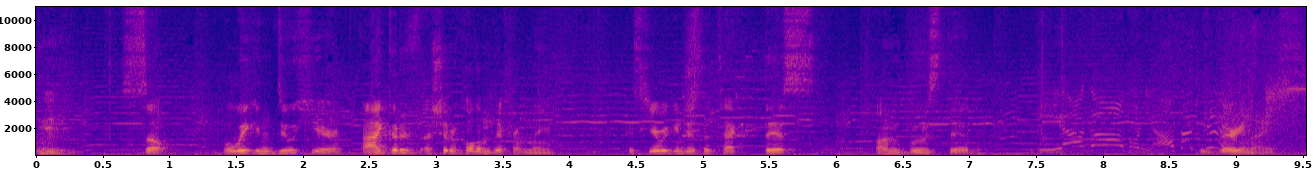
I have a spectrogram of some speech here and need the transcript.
so, what we can do here, I could have I should have called them differently. Because here we can just attack this unboosted. Which is very nice.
